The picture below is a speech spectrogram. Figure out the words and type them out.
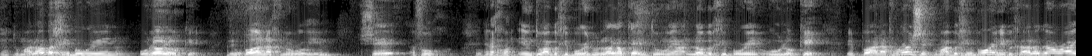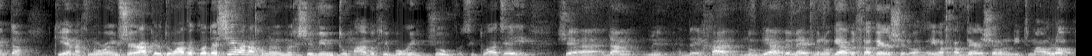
אם הטומאה לא בחיבורין הוא לא לוקה. ופה אנחנו רואים שהפוך. נכון, אם טומאה בחיבורין הוא לא לוקה, אם טומאה לא בחיבורין הוא לוקה. ופה אנחנו רואים שטומאה בחיבורין היא בכלל לא דאורייתא. כי אנחנו רואים שרק לטומאה וקודשים אנחנו מחשיבים טומאה בחיבורים. שוב, הסיטואציה היא שאדם אחד נוגע באמת ונוגע בחבר שלו. אז האם החבר שלו נטמע או לא,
